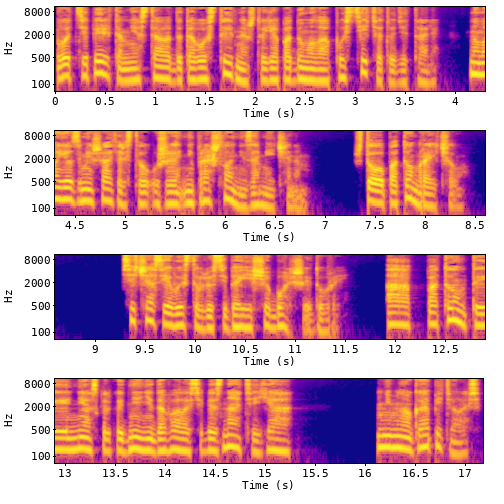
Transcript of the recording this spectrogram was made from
Вот теперь-то мне стало до того стыдно, что я подумала опустить эту деталь, но мое замешательство уже не прошло незамеченным. Что потом, Рэйчел? Сейчас я выставлю себя еще большей дурой. А потом ты несколько дней не давала себе знать, и я немного обиделась.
